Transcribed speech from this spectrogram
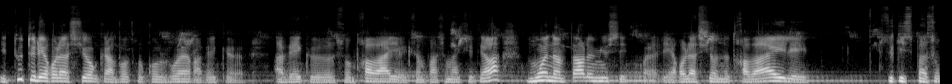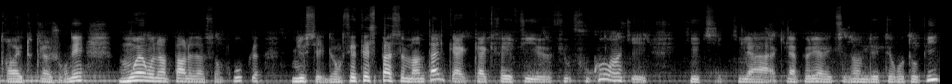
Et toutes les relations qu'a votre conjoint avec, euh, avec euh, son travail, avec son patron, etc., moins on en parle, mieux c'est. Voilà, les relations de travail, les ce qui se passe au travail toute la journée, moins on en parle dans son couple, mieux c'est. Donc cet espace mental qu'a créé euh, Foucault, hein, qui, qui, avec ce nom d'hétérotopie,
